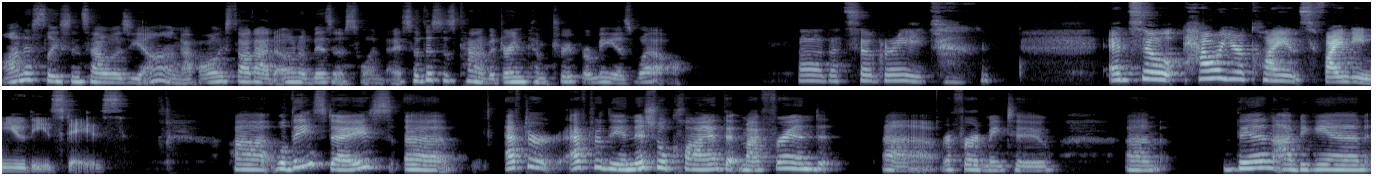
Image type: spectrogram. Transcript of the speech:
honestly since i was young i've always thought i'd own a business one day. So this is kind of a dream come true for me as well. Oh that's so great. And so, how are your clients finding you these days? Uh, well, these days, uh, after after the initial client that my friend uh, referred me to, um, then I began.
